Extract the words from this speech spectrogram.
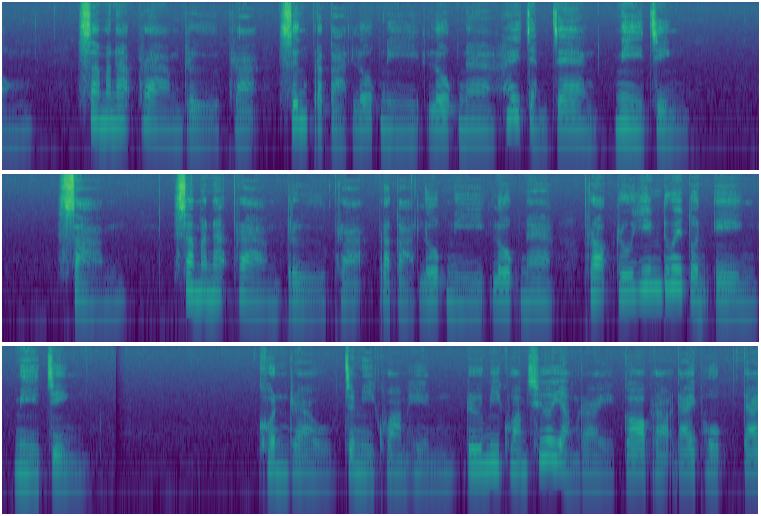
2. สมณะพราหมณ์หรือพระซึ่งประกาศโลกนี้โลกหน้าให้แจ่มแจ้งมีจริง 3. สมณพราหมณ์หรือพระประกาศโลกนี้โลกหน้า เพราะรู้ยิ่งด้วยตนเองมีจริง คนเราจะมีความเห็นหรือมีความเชื่ออย่างไร ก็เพราะได้พบได้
